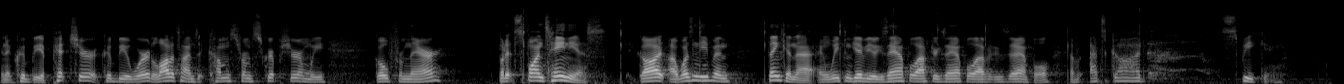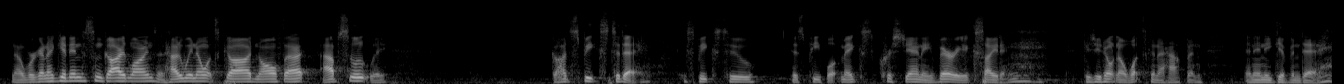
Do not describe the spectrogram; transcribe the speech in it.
and it could be a picture, it could be a word. A lot of times it comes from Scripture, and we go from there. But it's spontaneous. God, I wasn't even thinking that. And we can give you example after example after example of that's God speaking. Now, we're going to get into some guidelines and how do we know it's God and all of that? Absolutely. God speaks today, He speaks to His people. It makes Christianity very exciting because you don't know what's going to happen in any given day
